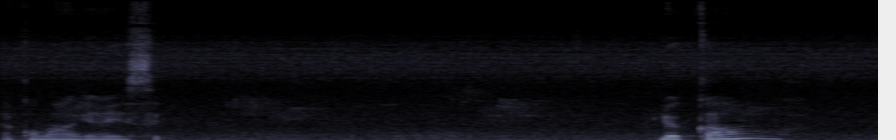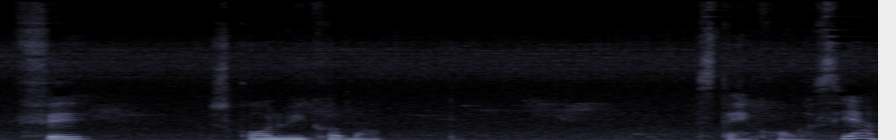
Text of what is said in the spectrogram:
Fait qu'on va engraisser. Le corps fait ce qu'on lui commande. c'est inconscient.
